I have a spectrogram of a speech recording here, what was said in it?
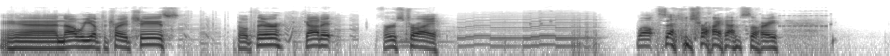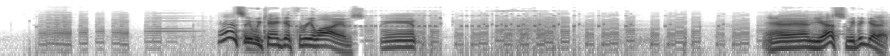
And now we have to try a chase. About there. Got it. First try. Well, second try, I'm sorry. And see, we can't get three lives. And... And yes, we did get it.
